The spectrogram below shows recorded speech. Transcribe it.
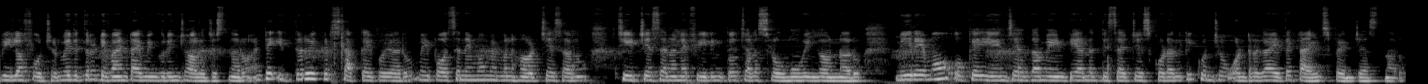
వీల్ ఆఫ్ ఫోర్చ్యూన్ మీరిద్దరు డివైన్ టైమింగ్ గురించి ఆలోచిస్తున్నారు. అంటే ఇద్దరు ఇక్కడ స్టక్ అయిపోయారు. మీ పర్సన్ ఏమో మిమ్మల్ని హర్ట్ చేశాను చీట్ చేశాను అనే ఫీలింగ్తో చాలా స్లో మూవింగ్గా ఉన్నారు. మీరేమో ఓకే ఏం చేద్దాం ఏంటి? అన్నది డిసైడ్ చేసుకోవడానికి కొంచెం ఒంటరిగా అయితే టైం స్పెండ్ చేస్తున్నారు.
